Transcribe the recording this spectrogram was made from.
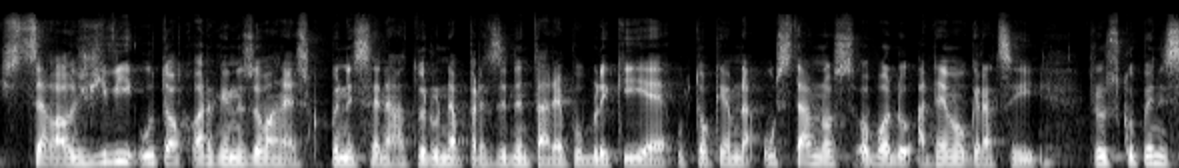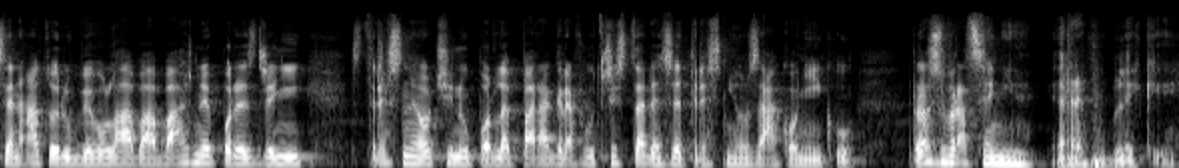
Zcela lživý útok organizované skupiny senátorů na prezidenta republiky je útokem na ústavnost, svobodu a demokracii. Kterou skupiny senátorů vyvolává vážné podezření z trestného činu podle paragrafu 310 trestního zákoníku. Rozvracení republiky.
